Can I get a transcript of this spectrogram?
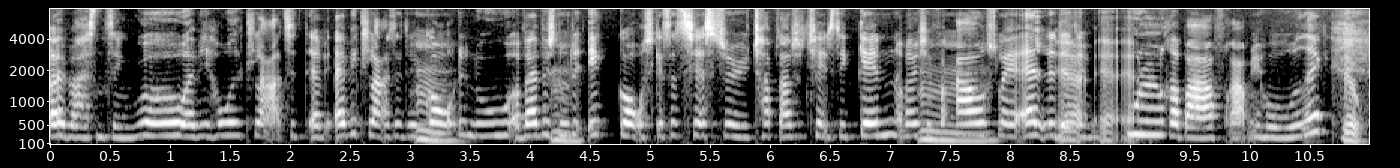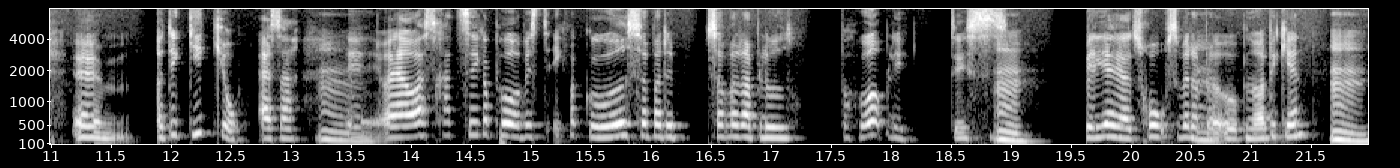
og jeg bare sådan tænkte, wow, er vi overhovedet klar til, er vi, er vi klar til det? Mm. Går det nu? Og hvad hvis nu mm. det ikke går? Skal jeg så til at søge tabt arbejdsfortjeneste igen? Og hvad hvis mm. jeg får mm. afslag? Alt det ja, der, det ja, ja. ulrer bare frem i hovedet, ikke? Jo. Øhm, og det gik jo, altså. Mm. Øh, og jeg er også ret sikker på, at hvis det ikke var gået, så var, det, så var der blevet forhåbentlig, det mm. vælger jeg at tro, så var der mm. blevet åbnet op igen. Mm.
